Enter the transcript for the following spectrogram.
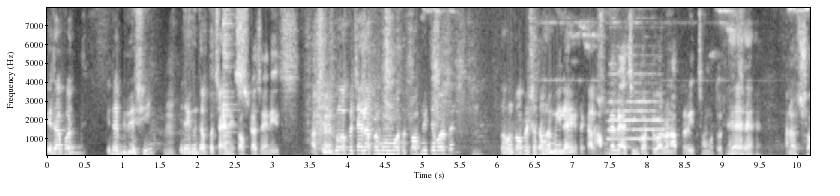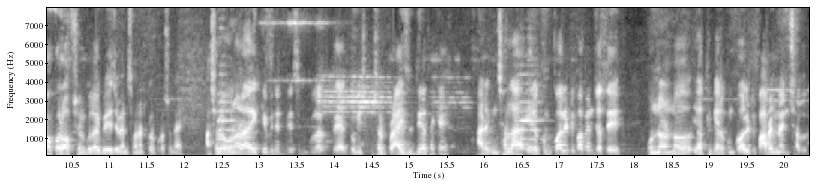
এটা আপনার এটা বিদেশি। এটা কিন্তু আপনার চাইনিজ টপটা চাইনিজ আচ্ছা। এরকম আপনি চাইলে আপনার মন মতো টপ নিতে পারবেন। তখন টপের সাথে আমরা মিলাই একটা কালেকশন আপনি ম্যাচিং করতে পারবেন আপনার ইচ্ছা মতো ঠিক হ্যাঁ আছে হ্যাঁ হ্যাঁ। মানে সকল অপশনগুলো পেয়ে যাবেন সনেট কর্পোরেশনে আসলে ওনারা এই ক্যাবিনেট বেসিন গুলোতে একদম স্পেশাল প্রাইস দিয়ে থাকে। আর ইনশাল্লাহ এরকম কোয়ালিটি পাবেন যাতে অন্যান্য ইয়া থেকে এরকম কোয়ালিটি পাবেন না ইনশাল্লাহ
